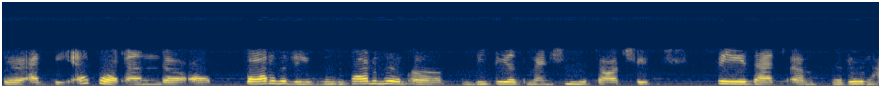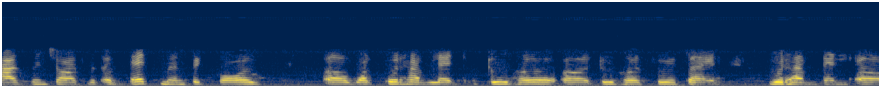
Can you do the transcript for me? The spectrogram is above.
the, at the airport. And part of the reason, part of the details mentioned in the charge sheet say that um, Tharoor has been charged with abetment because uh, what could have led to her uh, to her suicide would have been uh,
